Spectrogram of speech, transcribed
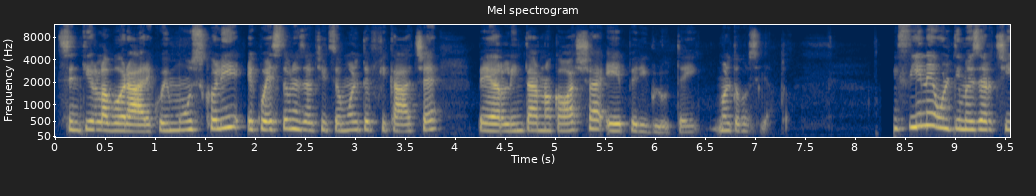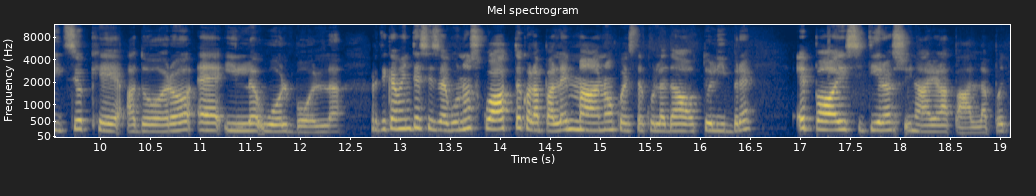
sentir lavorare quei muscoli e questo è un esercizio molto efficace per l'interno coscia e per i glutei, molto consigliato. Infine, ultimo esercizio che adoro è il wall ball. Praticamente si esegue uno squat con la palla in mano, questa è quella da 8 libbre, e poi si tira in aria la palla. Poi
